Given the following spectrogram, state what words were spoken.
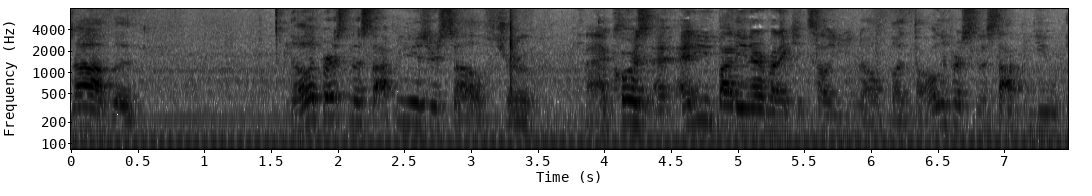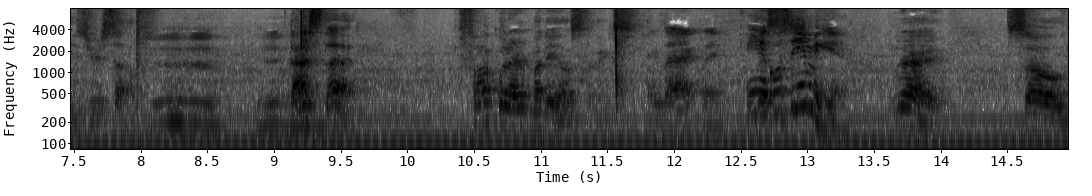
nah, but the only person that's stopping you is yourself. True. Of course, anybody and everybody can tell you no, but the only person that's stopping you is yourself. Mm-hmm. That's that. Fuck what everybody else thinks. exactly. You ain't go see him again. Right. So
